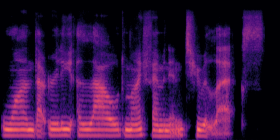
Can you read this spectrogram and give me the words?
one that really allowed my feminine to relax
